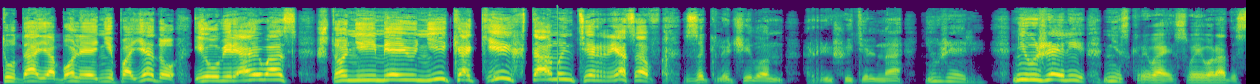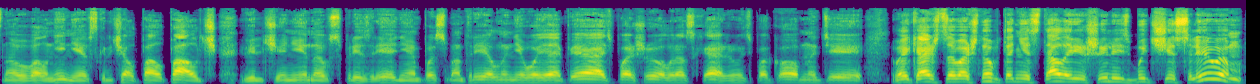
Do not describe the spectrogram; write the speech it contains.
Туда я более не поеду и уверяю вас, что не имею никаких там интересов!» — заключил он решительно. «Неужели? Неужели?» — не скрывая своего радостного волнения, вскричал Пал Палч. Вельчанинов с презрением посмотрел на него и опять пошел расхаживать по комнате комнате. Вы, кажется, во что бы то ни стало решились быть счастливым?»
